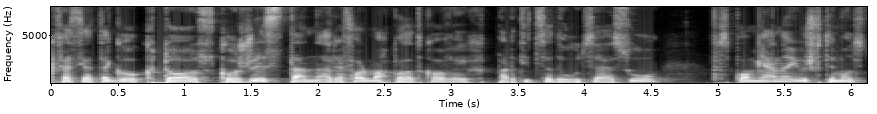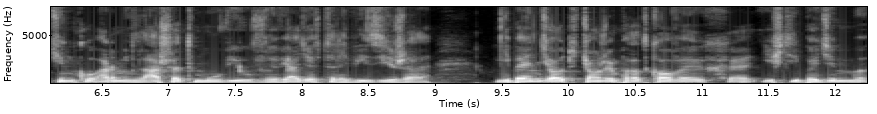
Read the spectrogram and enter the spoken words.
kwestia tego, kto skorzysta na reformach podatkowych partii CDU-CSU Wspomniany już w tym odcinku Armin Laschet mówił w wywiadzie w telewizji, że nie będzie odciążeń podatkowych, jeśli będziemy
